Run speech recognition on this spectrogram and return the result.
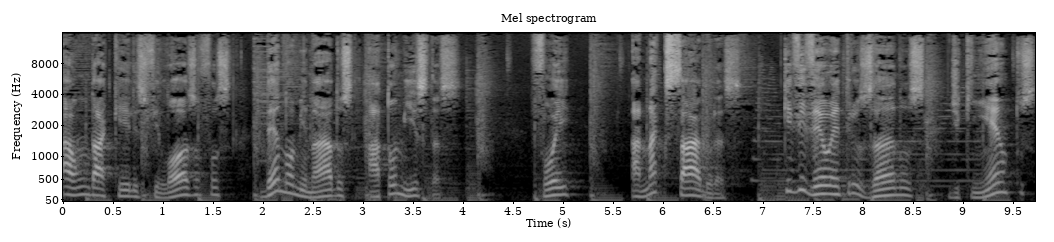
a um daqueles filósofos denominados atomistas. Foi Anaxágoras, que viveu entre os anos de 500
